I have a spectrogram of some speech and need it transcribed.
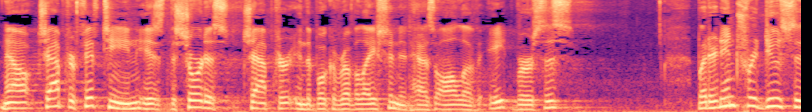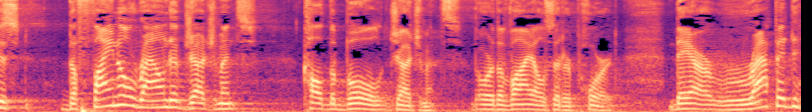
Now, chapter 15 is the shortest chapter in the book of Revelation. It has all of eight verses, but it introduces the final round of judgments called the bowl judgments, or the vials that are poured. They are rapid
